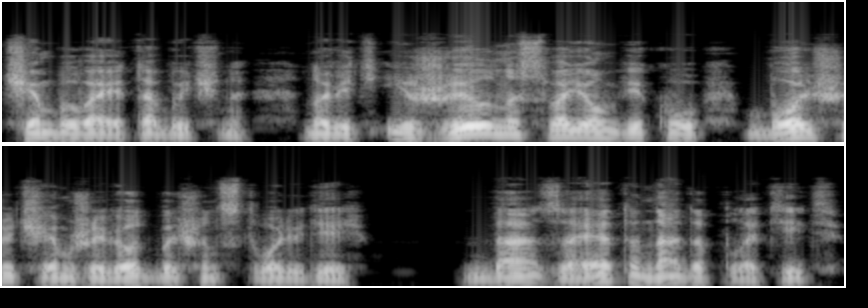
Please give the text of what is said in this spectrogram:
чем бывает обычно, но ведь и жил на своем веку больше, чем живет большинство людей. Да, за это надо платить.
